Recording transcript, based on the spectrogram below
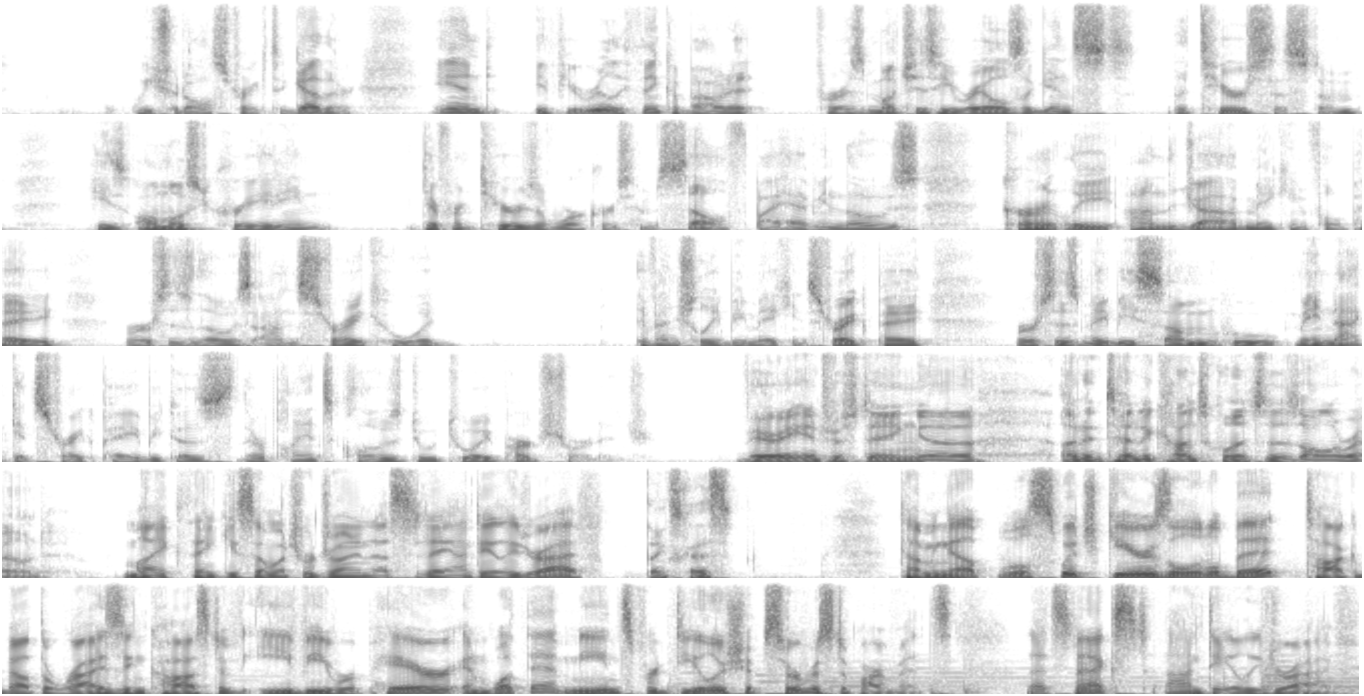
we should all strike together. And if you really think about it, for as much as he rails against the tier system, he's almost creating different tiers of workers himself by having those currently on the job making full pay versus those on strike who would eventually be making strike pay versus maybe some who may not get strike pay because their plants closed due to a parts shortage. Very interesting. Uh, unintended consequences all around. Mike, thank you so much for joining us today on Daily Drive. Thanks, guys. Coming up, we'll switch gears a little bit, talk about the rising cost of EV repair and what that means for dealership service departments. That's next on Daily Drive.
